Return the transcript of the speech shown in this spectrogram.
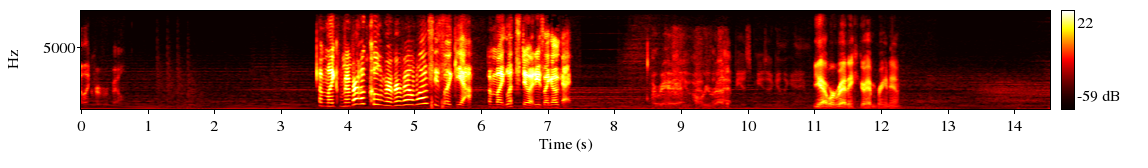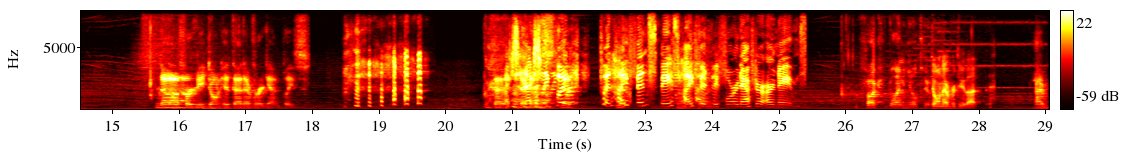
I like Rivervale. I'm like, remember how cool Rivervale was? He's like, yeah. I'm like, let's do it. He's like, okay. Yeah, we're ready. Go ahead and bring it in. No, Fergie, don't hit that ever again, please. that, I should that- actually put that- put hyphen space oh, hyphen before and after our names. Fuck Glen Heal too. Don't ever do that. I,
